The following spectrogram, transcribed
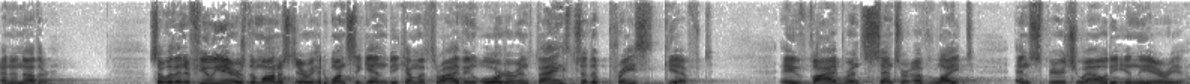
and another. So within a few years, the monastery had once again become a thriving order, and thanks to the priest's gift, a vibrant center of light and spirituality in the area.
